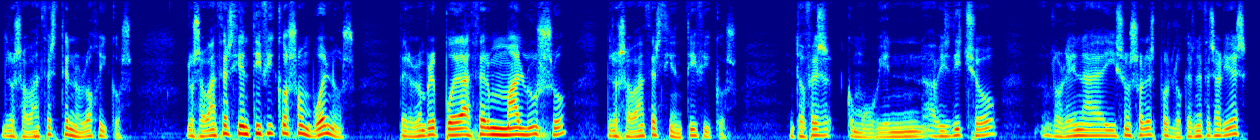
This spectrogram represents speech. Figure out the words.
de los avances tecnológicos. Los avances científicos son buenos, pero el hombre puede hacer mal uso de los avances científicos. Entonces, como bien habéis dicho, Lorena y Sonsoles, pues lo que es necesario es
